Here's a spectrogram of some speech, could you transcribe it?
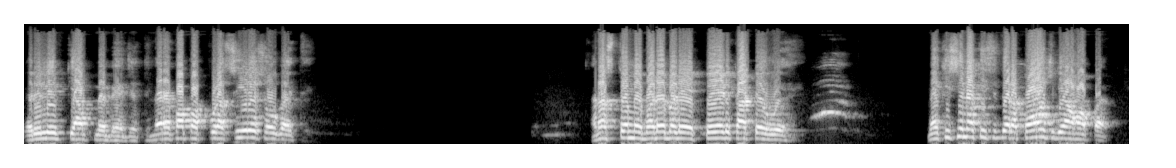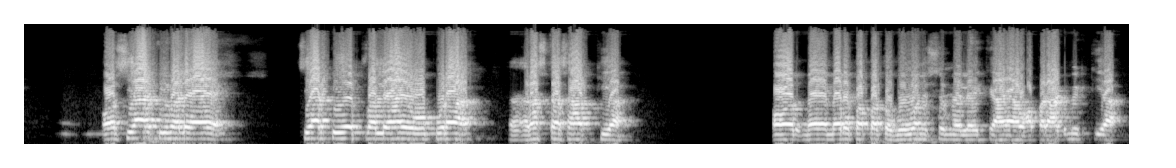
रिलीफ कैंप में भेजे थे। मेरे पापा पूरा सीरियस हो गए थे। रास्ते में बड़े बड़े पेड़ काटे हुए मैं किसी ना किसी तरह पहुँच गया वहाँ पर और सीआरपी वाले आए। सीआरपीएफ वाले आए, वो पूरा रास्ता साफ़ किया। और मैं, मेरे पापा को भुवनेश्वर में लेके आया, वहाँ पर एडमिट किया।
